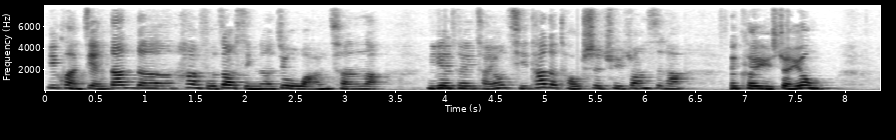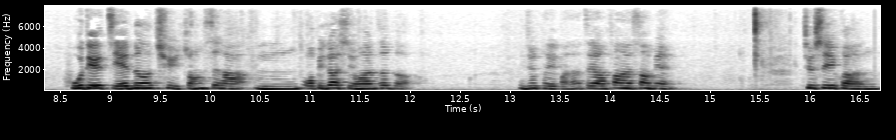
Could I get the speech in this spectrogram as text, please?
一款简单的汉服造型呢就完成了，你也可以采用其他的头饰去装饰它，也可以选用蝴蝶结呢去装饰它。嗯，我比较喜欢这个，你就可以把它这样放在上面，就是一款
